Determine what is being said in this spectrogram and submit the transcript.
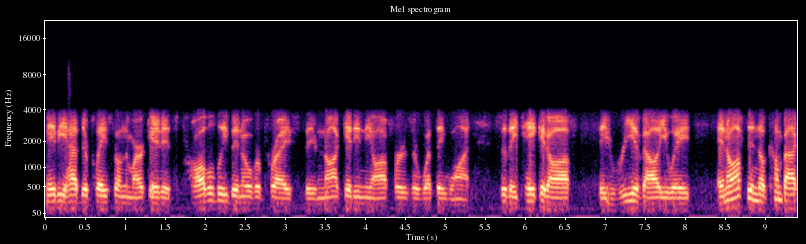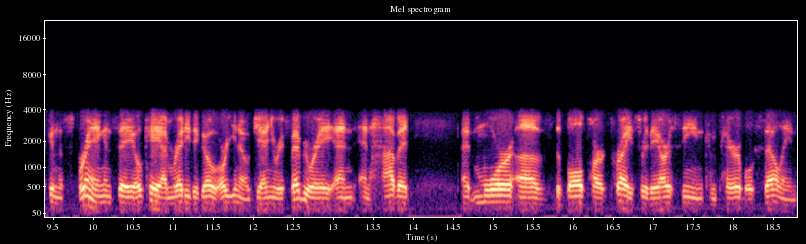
maybe had their place on the market. It's probably been overpriced. They're not getting the offers or what they want, so they take it off. They reevaluate and often they'll come back in the spring and say, okay, I'm ready to go, or you know, January, February, and and have it at more of the ballpark price where they are seeing comparable selling.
